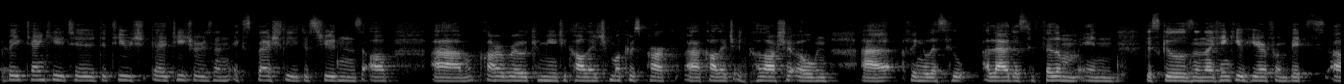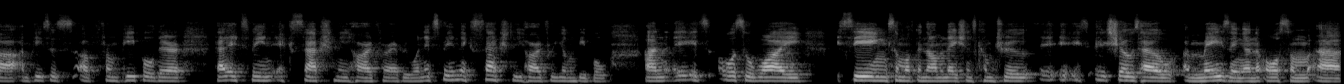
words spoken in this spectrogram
A big thank you to the uh, teachers and especially the students of um, Clogher Road Community College, Muckers Park uh, College and Coláiste Eoin uh, who allowed us to film in the schools. And I think you hear from bits uh, and pieces of from people there that it's been exceptionally hard for everyone. It's been exceptionally hard for young people. And it's also why seeing some of the nominations come true, it, it shows how amazing and awesome uh,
